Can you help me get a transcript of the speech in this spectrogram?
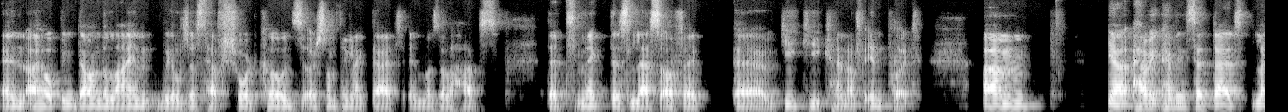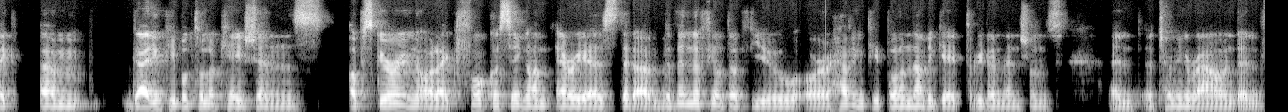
And I hoping down the line we'll just have short codes or something like that in Mozilla Hubs that make this less of a uh, geeky kind of input. Um, yeah, having having said that, like um, guiding people to locations, obscuring or like focusing on areas that are within the field of view or having people navigate three dimensions and uh, turning around and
